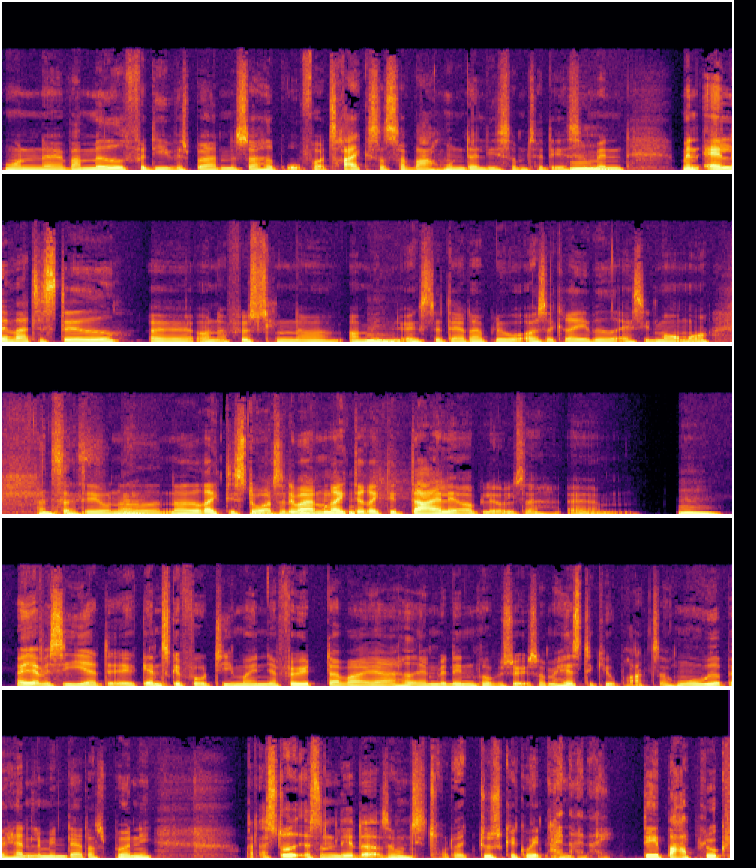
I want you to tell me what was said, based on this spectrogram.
Hun øh, var med, fordi hvis børnene så havde brug for at trække sig, så var hun der ligesom til det. Så, Mm. men, men alle var til stede øh, under fødslen, og, og min Mm. yngste datter blev også grebet af sin mormor. Så Fantastisk. det er jo noget, ja. noget rigtig stort. Så det var en rigtig, rigtig dejlig oplevelse. Ja. Mm. og jeg vil sige, at øh, ganske få timer inden jeg fødte, der var jeg, havde jeg en veninde på besøg, som er hestekiropraktor. Hun var ude at behandle min datters pony. Og der stod jeg sådan lidt, og så hun siger, tror du ikke, du skal gå ind? Nej, nej, nej, det er bare pluk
